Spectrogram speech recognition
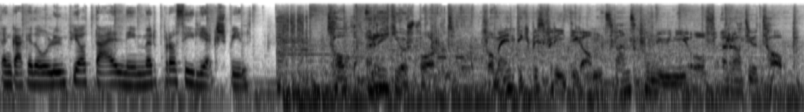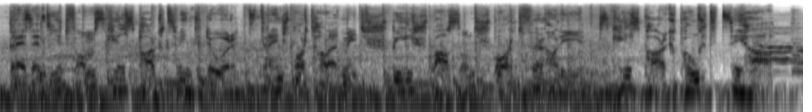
dann gegen den Olympiateilnehmer Brasilien gespielt. Top Regiosport. Vom Montag bis Freitag am 20.09 Uhr auf Radio Top. Präsentiert vom Skillspark Zwintertour. Die Trennsporthalle mit Spiel, Spaß und Sport für alle. Skillspark.ch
